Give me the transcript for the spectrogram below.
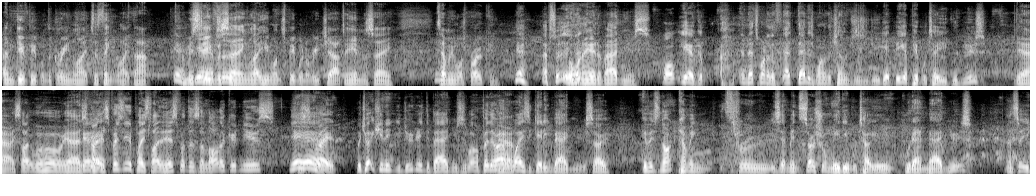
and give people the green light to think like that. Yeah, I mean, yeah, Steve was saying like he wants people to reach out to him and say, "Tell me what's broken. Yeah, absolutely. I want to hear the bad news." well, yeah, and that's one of the that, that is one of the challenges you do get. Bigger people tell you good news. Yeah, it's like whoa, yeah, it's Yeah, great, yeah. especially in a place like this where there's a lot of good news. Yeah, It's yeah. great. But you actually need, you do need the bad news as well. But there Yeah. are ways of getting bad news. So if it's not coming through, is I mean, social media will tell you good and bad news, and so you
